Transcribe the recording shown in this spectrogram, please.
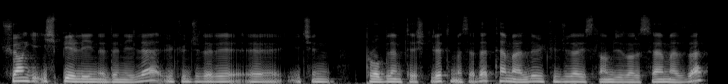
şu anki işbirliği nedeniyle ülkücüleri için problem teşkil etmese de temelde ülkücüler İslamcıları sevmezler.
